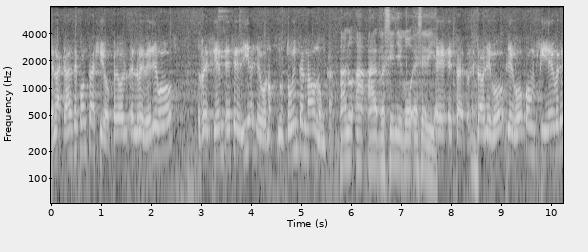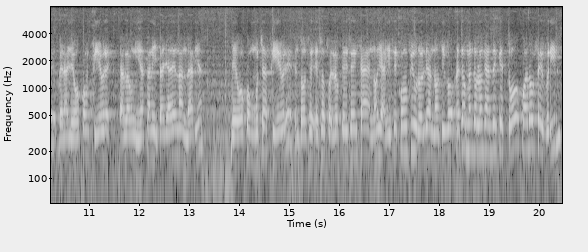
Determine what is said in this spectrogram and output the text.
En la casa se contagió, pero el bebé llegó Recién ese día llegó, no, estuvo internado nunca. Ah, no, ah, ah, recién llegó ese día. Eh, exacto, llegó, llegó con fiebre, verá, llegó con fiebre a la unidad sanitaria de Nandarias, llegó con mucha fiebre, entonces eso fue lo que se encadenó y ahí se configuró el diagnóstico. En este momento lo que hace es que todo cuadro febril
